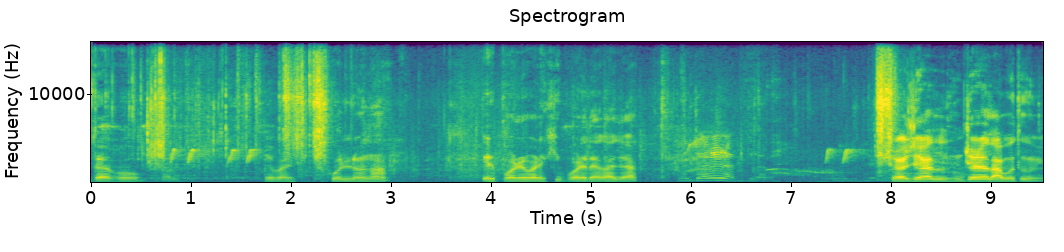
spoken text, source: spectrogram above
দেখো, এবার করল না। এর পরের বারে কি পরে দেখা যাক। জলে জল লাভো তুমি।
